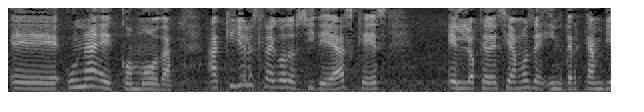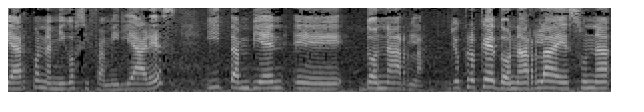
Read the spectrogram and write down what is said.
eh, una ecomoda? Aquí yo les traigo dos ideas, que es en lo que decíamos de intercambiar con amigos y familiares y también eh, donarla. Yo creo que donarla es una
